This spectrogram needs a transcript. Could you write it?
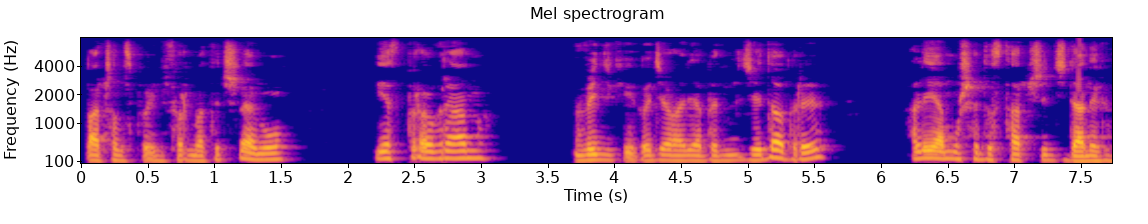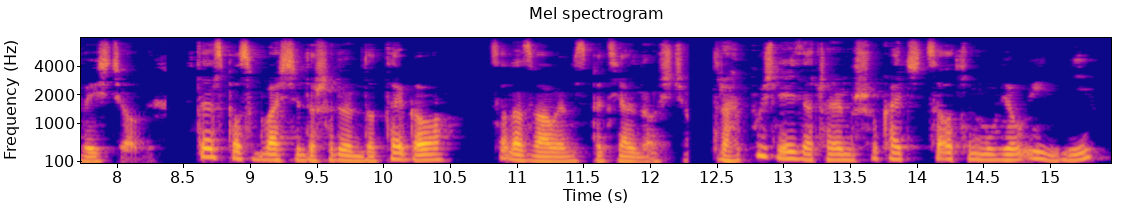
patrząc po informatycznemu, jest program, wynik jego działania będzie dobry, ale ja muszę dostarczyć danych wejściowych. W ten sposób właśnie doszedłem do tego, co nazwałem specjalnością. Trochę później zacząłem szukać, co o tym mówią inni,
